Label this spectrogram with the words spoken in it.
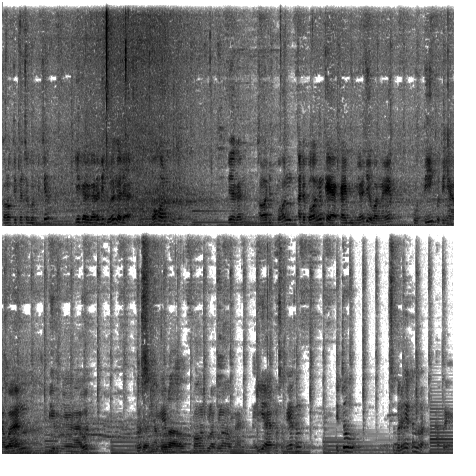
kalau kita coba pikir ya gara-gara di bulan nggak ada pohon gitu. Iya kan? Kalau di pohon ada pohon kan kayak kayak bumi aja warnanya putih putihnya awan birunya laut terus kan pulau. pohon pulau-pulau kan. Nah iya maksudnya kan itu sebenarnya kan apa ya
